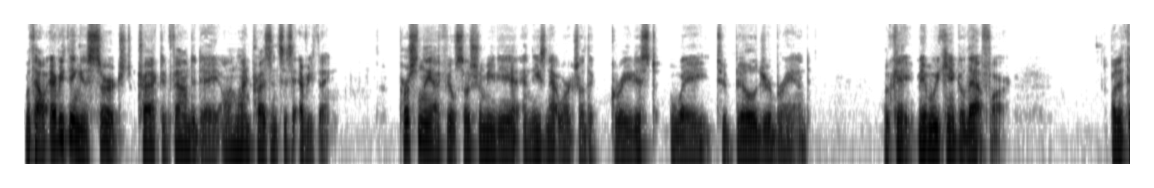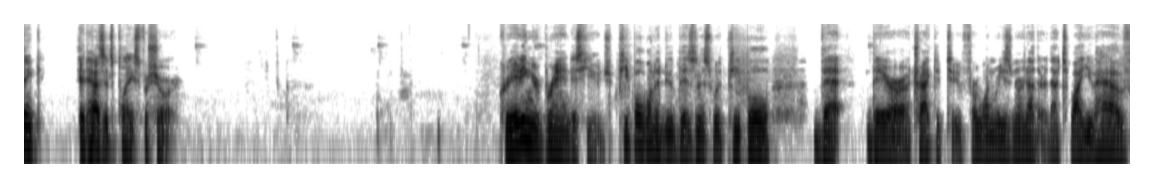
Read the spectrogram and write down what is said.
With how everything is searched, tracked, and found today, online presence is everything. Personally, I feel social media and these networks are the greatest way to build your brand. Okay, maybe we can't go that far, but I think it has its place for sure. Creating your brand is huge. People want to do business with people that they are attracted to for one reason or another. That's why you have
